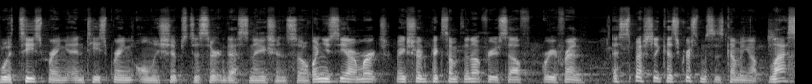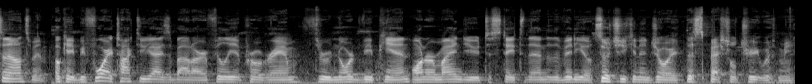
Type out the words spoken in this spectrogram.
with Teespring, and Teespring only ships to certain destinations. So when you see our merch, make sure to pick something up for yourself or your friend especially because Christmas is coming up. Last announcement. Okay, before I talk to you guys about our affiliate program through NordVPN, I want to remind you to stay to the end of the video so that you can enjoy this special treat with me.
